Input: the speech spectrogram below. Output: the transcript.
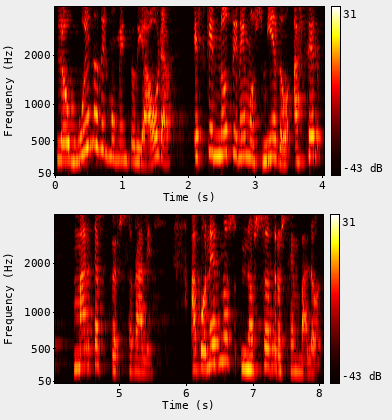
Lo bueno del momento de ahora es que no tenemos miedo a ser marcas personales a ponernos nosotros en valor.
